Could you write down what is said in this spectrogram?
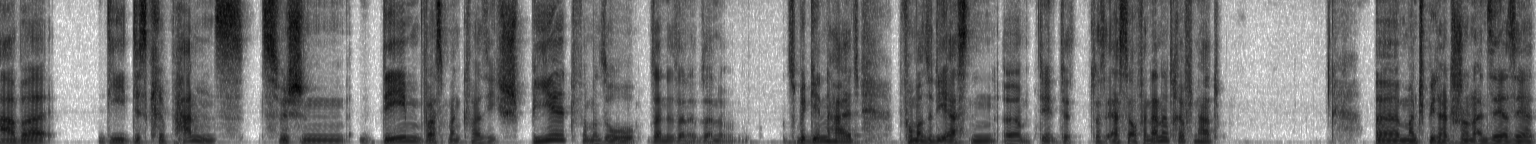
Aber die Diskrepanz zwischen dem, was man quasi spielt, wenn man so seine, seine, seine, zu Beginn halt, bevor man so die ersten, äh, die, das erste Aufeinandertreffen hat, äh, man spielt halt schon ein sehr, sehr,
